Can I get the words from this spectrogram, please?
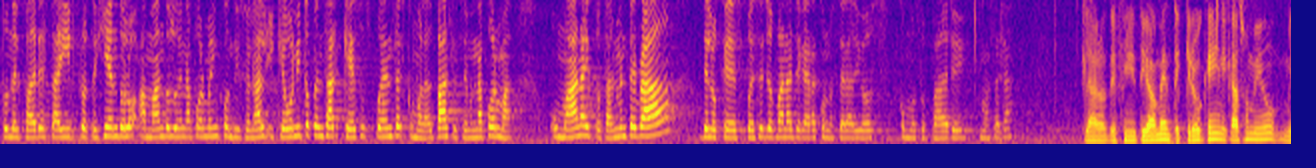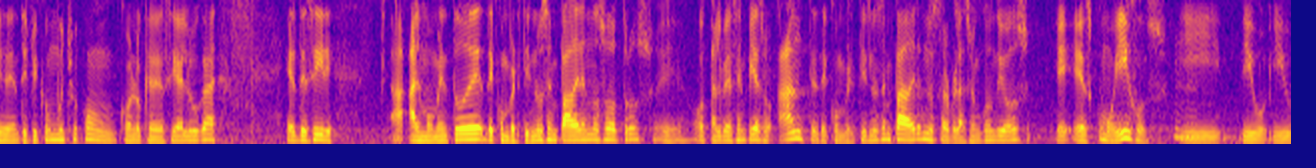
donde el padre está ahí protegiéndolo, amándolo de una forma incondicional y qué bonito pensar que esos pueden ser como las bases en una forma humana y totalmente errada de lo que después ellos van a llegar a conocer a Dios como su padre más allá. Claro, definitivamente. Creo que en el caso mío me identifico mucho con, con lo que decía Luga. Es decir, a- al momento de, de convertirnos en padres nosotros, eh, o tal vez empiezo, antes de convertirnos en padres, nuestra relación con Dios eh, es como hijos y, y- y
